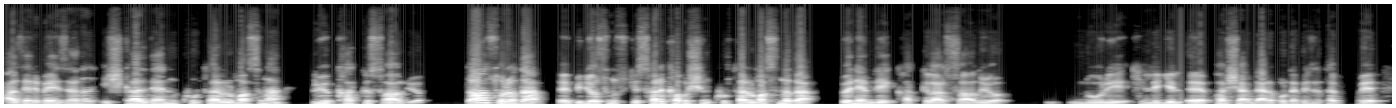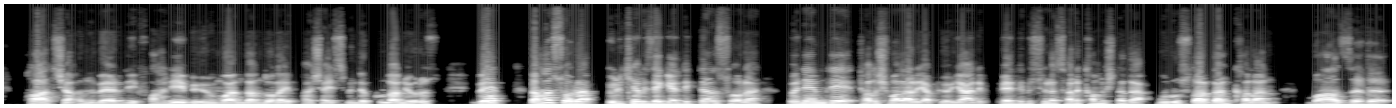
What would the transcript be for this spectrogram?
Azerbaycan'ın işgalden kurtarılmasına büyük katkı sağlıyor. Daha sonra da e, biliyorsunuz ki Sarıkamış'ın kurtarılmasında da önemli katkılar sağlıyor Nuri Killigil e, Paşa. Yani burada biz de tabii padişahın verdiği fahri bir ünvandan dolayı paşa ismini de kullanıyoruz. Ve daha sonra ülkemize geldikten sonra önemli çalışmalar yapıyor. Yani belli bir süre Sarıkamış'ta da bu Ruslardan kalan bazı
